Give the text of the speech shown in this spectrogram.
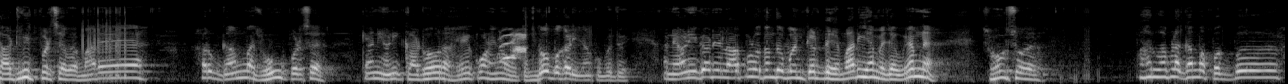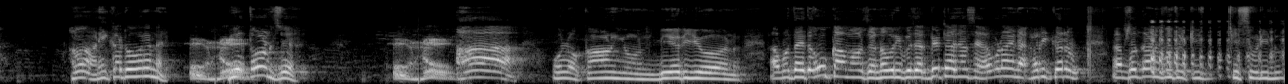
કાઢવી જ પડશે હવે. મારે સારું ગામમાં જોવું પડશે કે આની અણી કાઢવા હે કોણ? એનો ધંધો બગાડી નાખું બધે અને અણી કાઢેલો આપણો ધંધો બંધ કરી દે. મારી સામે જવું એમ ને? શું છો એ? મારું આપણા ગામમાં પગભર હા અણી કાઢવા વાળા ને બે ત્રણ છે. હા ઓલો કાણિયો ને ડેરિયો આ બધા તો શું કામ આવશે નવરી બજાર બેઠા જશે હમણાં એને ખરી કરું. આ બગાડ બધું ખીચડીનું.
